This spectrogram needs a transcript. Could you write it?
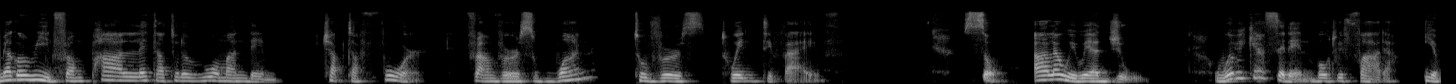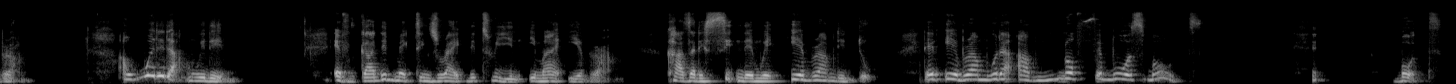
going to read from Paul letter to the Roman them, chapter 4, from verse 1 to verse 25. So, all the way we are Jew. What we can say then about with father, Abraham. And what did happen with him? If God did make things right between him and Abraham, because of the sitting them where Abraham did do, then Abraham would have nothing boast about. but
